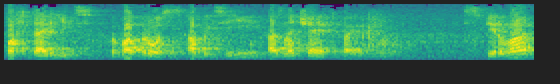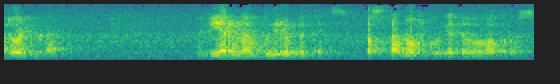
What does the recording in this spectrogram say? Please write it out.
повторить вопрос о бытии означает поэтому сперва только верно выработать постановку этого вопроса.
